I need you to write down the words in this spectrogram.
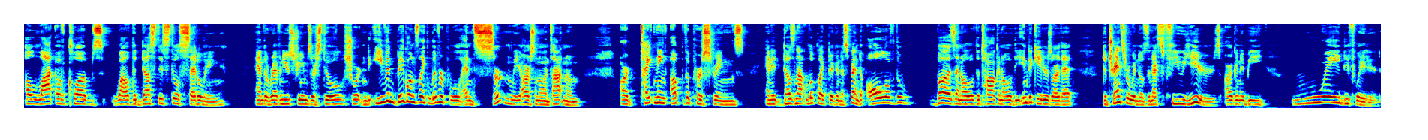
a lot of clubs, while the dust is still settling and the revenue streams are still shortened, even big ones like Liverpool and certainly Arsenal and Tottenham are tightening up the purse strings, and it does not look like they're going to spend. All of the buzz and all of the talk and all of the indicators are that the transfer windows the next few years are going to be way deflated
